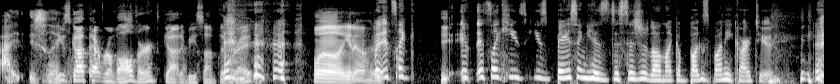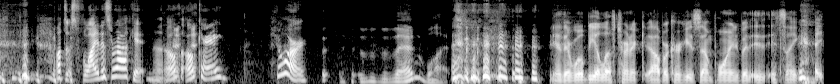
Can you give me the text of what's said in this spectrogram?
I, it's like, He's got that revolver. Got to be something, right? well, you know, But it's like He- it, it's like he's he's basing his decision on like a Bugs Bunny cartoon. I'll just fly this rocket. Oh, okay, sure. then what? Yeah, there will be a left turn at Albuquerque at some point, but it, it's like I-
